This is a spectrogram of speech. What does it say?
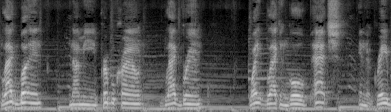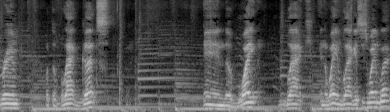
Black button. You know what I mean? Purple crown, black brim, white, black, and gold patch in the gray brim with the black guts and the white, black, and the white and black. Is this white and black?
